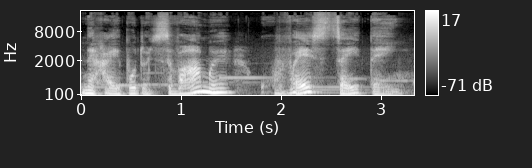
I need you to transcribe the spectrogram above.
нехай будуть з вами увесь цей день.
